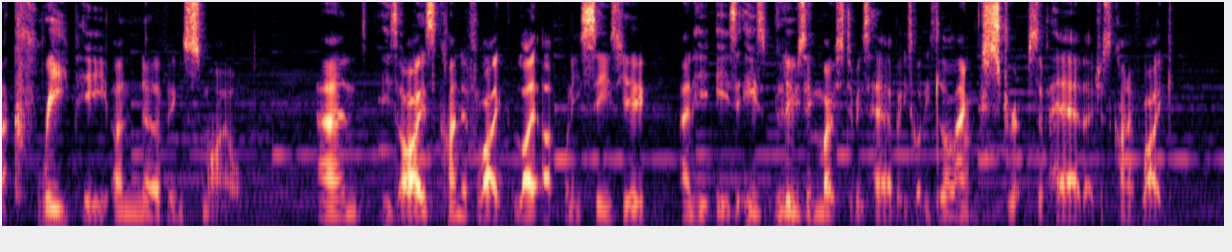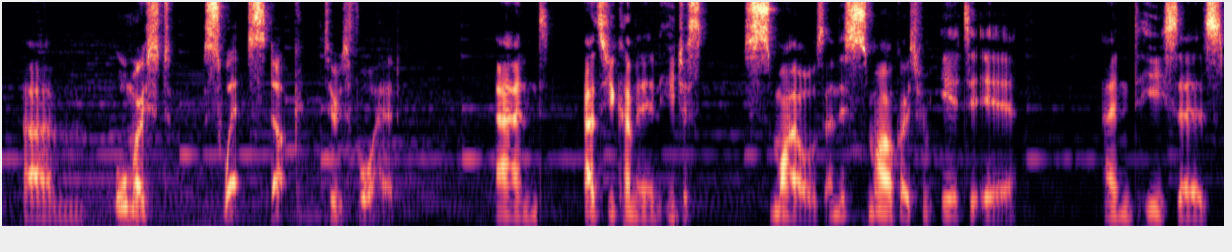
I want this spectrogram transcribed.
a creepy, unnerving smile, and his eyes kind of like light up when he sees you. And he, he's, he's losing most of his hair, but he's got these lank strips of hair that are just kind of like um, almost sweat stuck to his forehead. And as you come in, he just smiles, and this smile goes from ear to ear. And he says,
